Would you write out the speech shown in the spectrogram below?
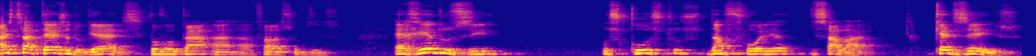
A estratégia do Guedes, vou voltar a, a falar sobre isso, é reduzir os custos da folha de salário. Quer dizer isso?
